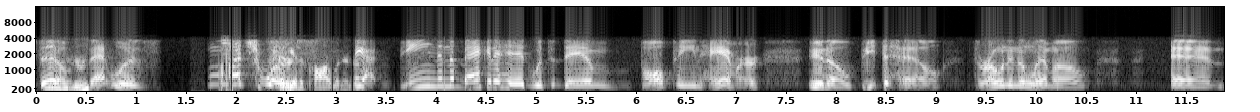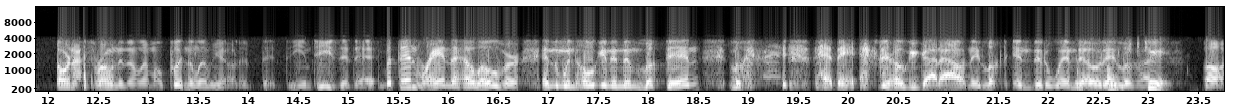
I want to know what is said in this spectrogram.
still, Mhm. that was much They worse. hit a car with it. He got beamed in the back of the head with the damn ball peen hammer, you know, beat the hell, thrown in a limo, and or not thrown in a limo, put in a limo. You know, the, the, the EMTs did that, but then ran the hell over. And when Hogan and them looked in, look, had they after Hogan got out and they looked into the window, they oh, looked like, oh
